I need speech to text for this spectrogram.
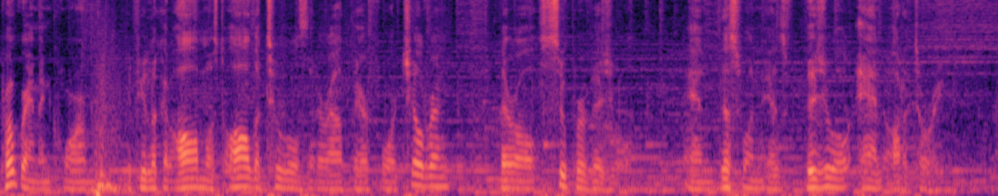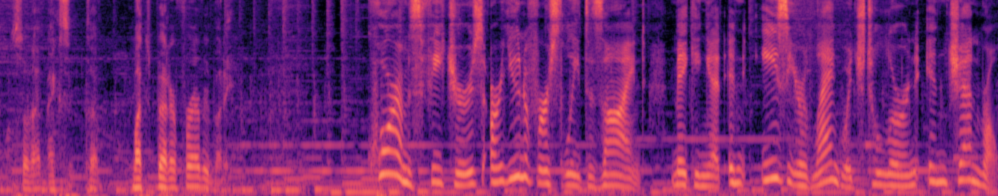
program in Quorum. If you look at almost all the tools that are out there for children, they're all super visual. And this one is visual and auditory. So that makes it uh, much better for everybody. Quorum's features are universally designed, making it an easier language to learn in general.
